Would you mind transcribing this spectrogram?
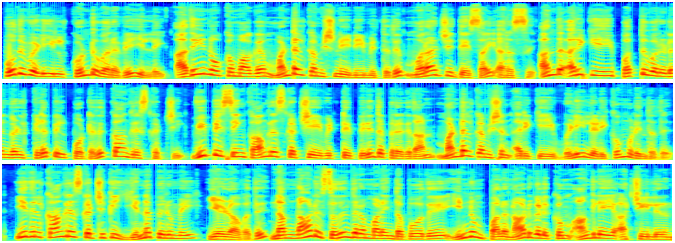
பொதுவெளியில் கொண்டு வரவே இல்லை. அதே நோக்கமாக மண்டல் கமிஷனை நியமித்தது மொரார்ஜி தேசாய் அரசு. அந்த அறிக்கையை பத்து வருடங்கள் கிடப்பில் போட்டது காங்கிரஸ் கட்சி. வி. பி. சிங் காங்கிரஸ் கட்சியை விட்டு பிரிந்த பிறகுதான் மண்டல் கமிஷன் அறிக்கையை வெளியில் அடிக்க முடிந்தது. இதில் காங்கிரஸ் கட்சிக்கு என்ன பெருமை? ஏழாவது நம் நாடு சுதந்திரம் அடைந்த போது இன்னும் பல நாடுகளுக்கும் ஆங்கிலேய ஆட்சியிலிருந்து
